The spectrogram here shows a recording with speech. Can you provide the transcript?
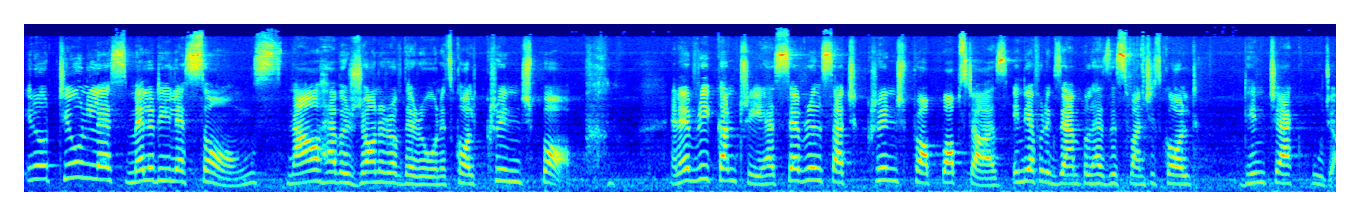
You know, tuneless, melodyless songs now have a genre of their own. It's called cringe pop. And every country has several such cringe pop, pop stars. India, for example, has this one. She's called Dhinchak Pooja.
